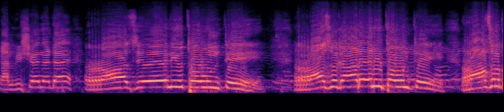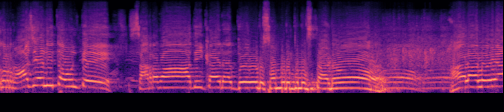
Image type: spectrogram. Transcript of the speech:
కానీ విషయం ఏంటంటే రాజే నీతో ఉంటే రాజుగారే నీతో ఉంటే రాజులకు రాజే నీతో ఉంటే సర్వాధికారి దేవుడు సమృద్ధినిస్తాడు. హల్లెలూయా.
